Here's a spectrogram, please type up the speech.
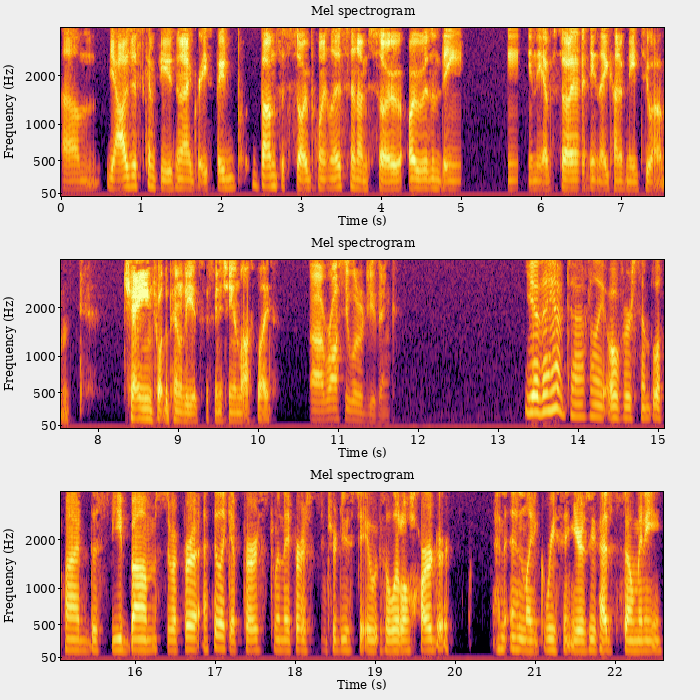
Um, yeah, I was just confused, and I agree. Speed bumps are so pointless, and I'm so over them being in the episode. I think they kind of need to um change what the penalty is for finishing in last place. Uh, Rossi, what did you think? Yeah, they have definitely oversimplified the speed bumps. So for, I feel like at first, when they first introduced it, it was a little harder. And in like recent years, we've had so many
